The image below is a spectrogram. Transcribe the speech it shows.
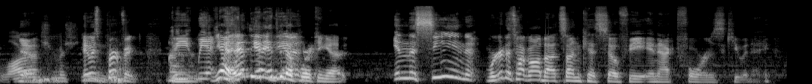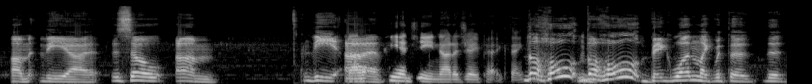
Large machine. It was perfect. We, we, yeah, we had it, the it ended up working out. in the scene. We're gonna talk all about Sunkist Sophie in Act 4's Q and A. Um, the uh, so um, the Not uh, a PNG, not a JPEG. Thank the you. whole the whole big one, like with the the.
